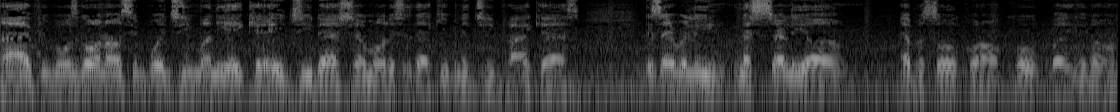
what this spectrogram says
Hi, people. What's going on? It's your boy G Money, aka G Mo. This is that Keeping It G podcast. This ain't really necessarily a episode, quote unquote, but you know,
